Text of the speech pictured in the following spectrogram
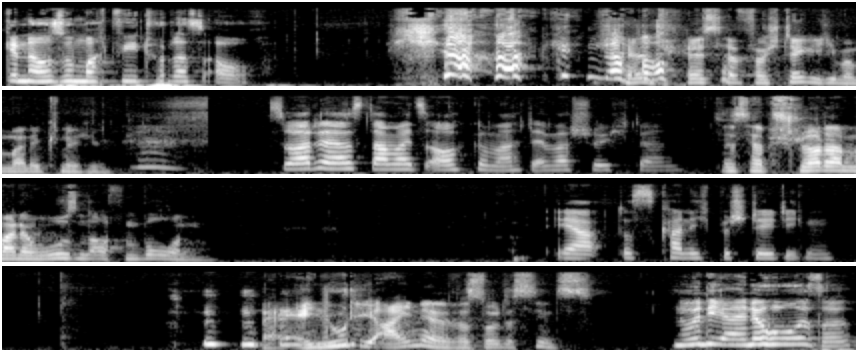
Genau so macht Vito das auch. Genau. deshalb verstecke ich immer meine Knöchel. So hat er das damals auch gemacht. Er war schüchtern. Deshalb schlottern meine Hosen auf dem Boden. Ja, das kann ich bestätigen. Na, ey, nur die eine, was soll das jetzt? Nur die eine Hose.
